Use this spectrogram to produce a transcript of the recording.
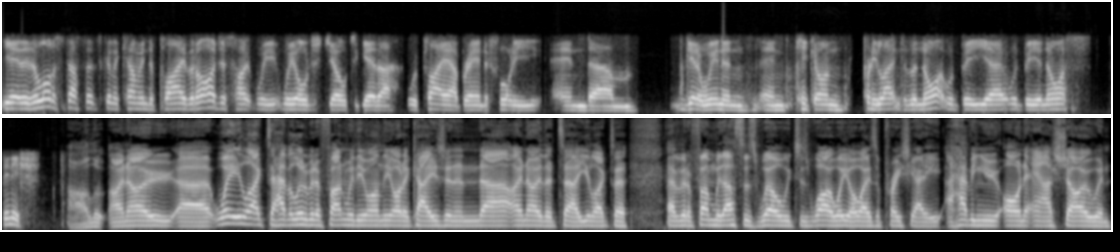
Yeah, there's a lot of stuff that's going to come into play, but I just hope we, we all just gel together. We play our brand of footy and um, get a win and, and kick on pretty late into the night would be uh, would be a nice finish. Oh, look, I know uh, we like to have a little bit of fun with you on the odd occasion, and uh, I know that uh, you like to have a bit of fun with us as well, which is why we always appreciate having you on our show. And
